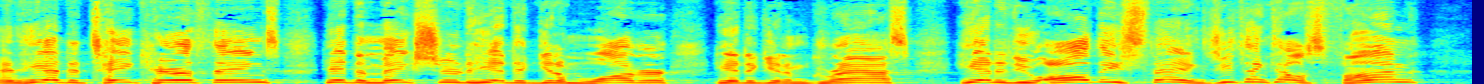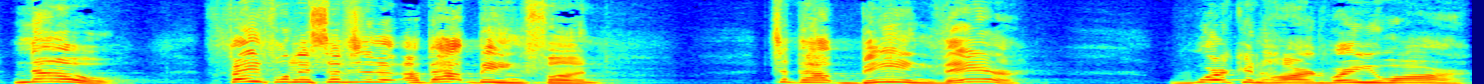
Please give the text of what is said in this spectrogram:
And he had to take care of things. He had to make sure he had to get them water. He had to get them grass. He had to do all these things. You think that was fun? No. Faithfulness isn't about being fun. It's about being there, working hard where you are,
